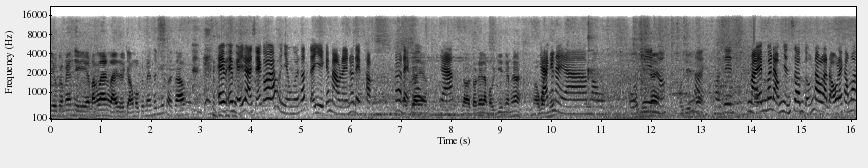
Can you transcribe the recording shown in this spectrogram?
nhiều comment thì bạn Lan lại lựa chọn một comment thích nhất là sao? Em em nghĩ là sẽ có rất là nhiều người thích tại vì cái màu này nó đẹp thật rất là đẹp Ok luôn. em. dạ. Rồi còn đây là màu jean em ha. Màu dạ cái nhất. này là màu của Màu jean jean hả Màu jean rồi, màu jean. Nhưng mà em mới đầu em nhìn sơm tưởng đâu là độ lại không á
